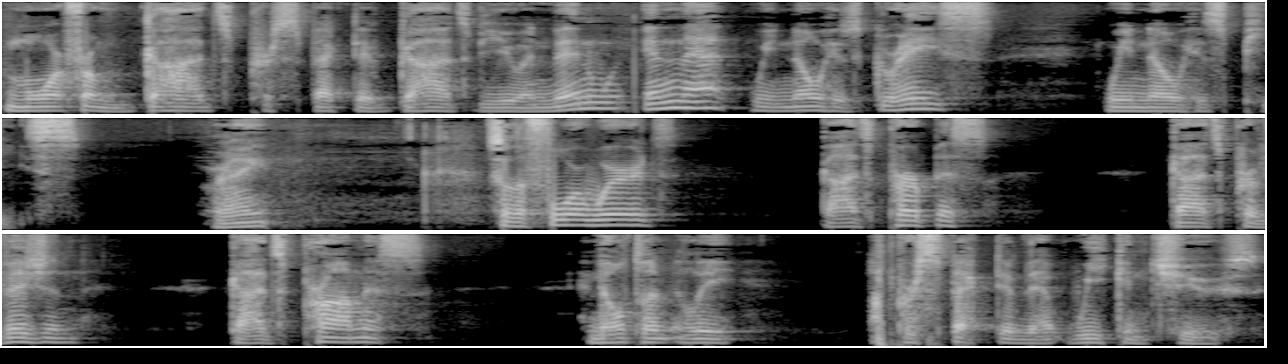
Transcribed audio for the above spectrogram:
more from God's perspective, God's view. And then in that, we know His grace, we know His peace, right? So the four words God's purpose, God's provision, God's promise, and ultimately a perspective that we can choose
